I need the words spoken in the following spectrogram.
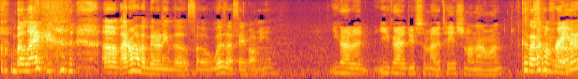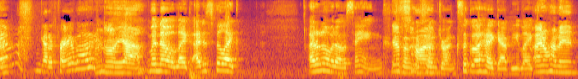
But like, um, I don't have a middle name though. So what does that say about me? You gotta, you gotta do some meditation on that one. Because I don't a middle You gotta pray about it. Oh yeah. But no, like I just feel like I don't know what I was saying. That's I'm. I'm drunk. So go ahead, Gabby. Like, I don't have any.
